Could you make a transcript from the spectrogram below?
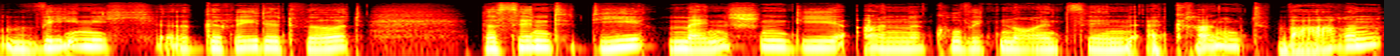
wenig äh, geredet wird, das sind die Menschen, die an Covid-19 erkrankt waren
